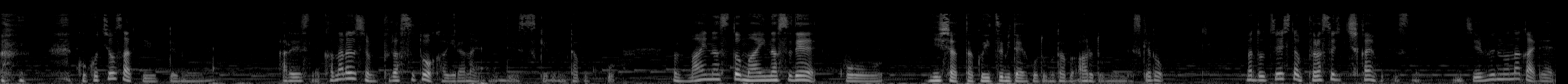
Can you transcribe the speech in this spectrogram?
心地よさって言っても、あれですね、必ずしもプラスとは限らないんですけどね、多分ここ。マイナスとマイナスで、こう、二者択一みたいなことも多分あると思うんですけど、まあどっちにしてもプラスに近い方ですね。自分の中で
